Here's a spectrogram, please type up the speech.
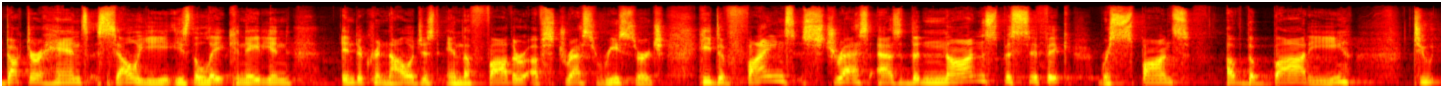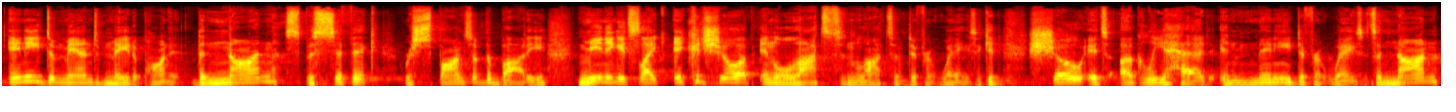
Dr. Hans Selye, he's the late Canadian endocrinologist and the father of stress research, he defines stress as the non specific response of the body to any demand made upon it. The non specific response of the body, meaning it's like it could show up in lots and lots of different ways. It could show its ugly head in many different ways. It's a non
